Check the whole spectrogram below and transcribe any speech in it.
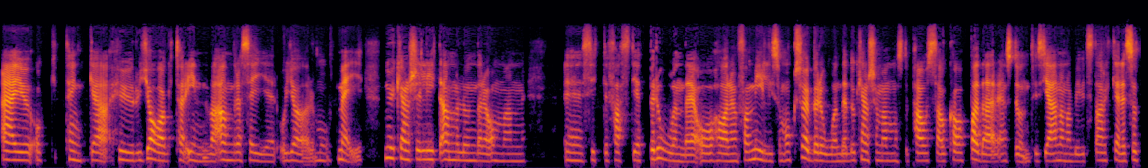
är ju att tänka hur jag tar in vad andra säger och gör mot mig. Nu kanske det är lite annorlunda om man eh, sitter fast i ett beroende och har en familj som också är beroende. Då kanske man måste pausa och kapa där en stund tills hjärnan har blivit starkare. Så att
